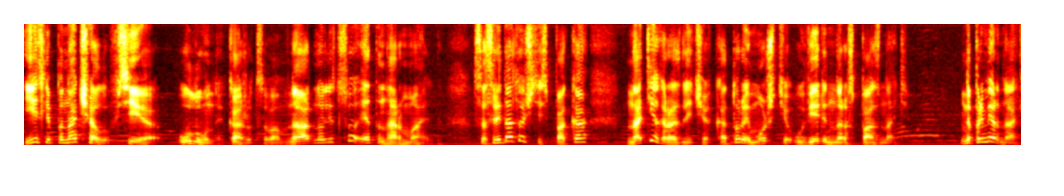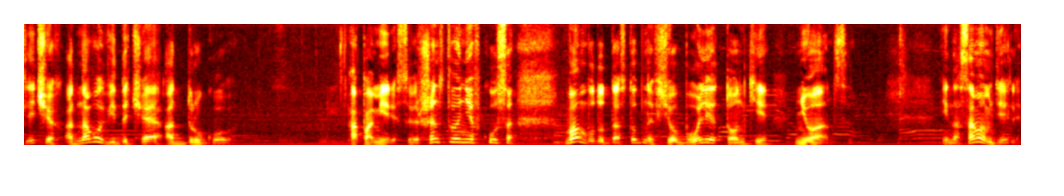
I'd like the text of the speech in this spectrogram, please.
Если поначалу все улуны кажутся вам на одно лицо, это нормально. Сосредоточьтесь пока на тех различиях, которые можете уверенно распознать. Например, на отличиях одного вида чая от другого. А по мере совершенствования вкуса вам будут доступны все более тонкие нюансы. И на самом деле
